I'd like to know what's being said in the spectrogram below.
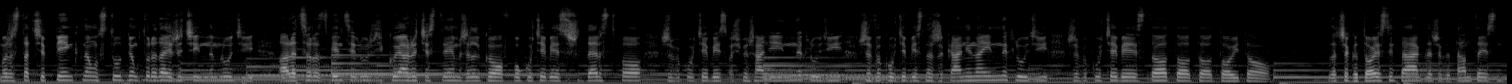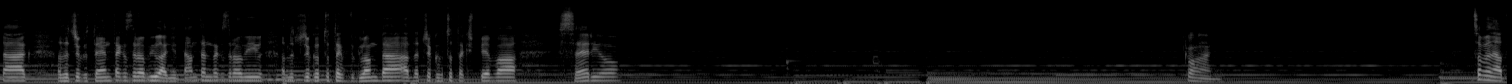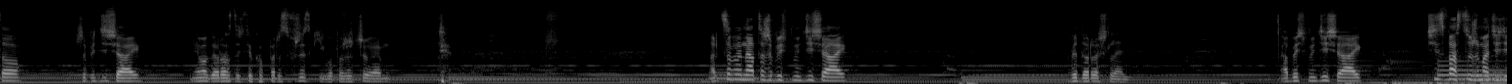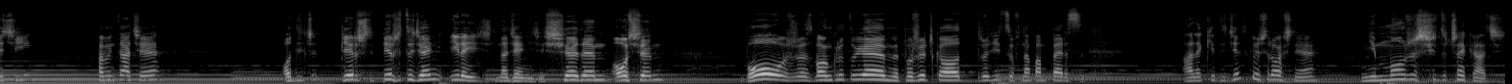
może stać się piękną studnią, która daje życie innym ludzi, ale coraz więcej ludzi kojarzy cię z tym, że tylko wokół ciebie jest szyderstwo, że wokół ciebie jest ośmieszanie innych ludzi, że wokół ciebie jest narzekanie na innych ludzi, że wokół ciebie jest to, to, to, to i to. Dlaczego to jest nie tak, dlaczego tamto jest nie tak, a dlaczego ten tak zrobił, a nie tamten tak zrobił, a dlaczego to tak wygląda, a dlaczego to tak śpiewa. Serio? Kochani, co wy na to, żeby dzisiaj, nie mogę rozdać tych kompersów wszystkich, bo pożyczyłem, ale co wy na to, żebyśmy dzisiaj wydorośleli? Abyśmy dzisiaj, ci z was, którzy macie dzieci, pamiętacie, pierwszy, pierwszy tydzień, ile na dzień idzie? Siedem, osiem? Boże, zbankrutujemy, pożyczka od rodziców na pampersy. Ale kiedy dziecko już rośnie, nie możesz się doczekać.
